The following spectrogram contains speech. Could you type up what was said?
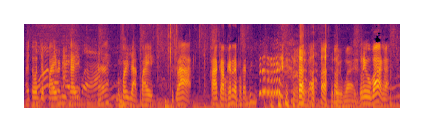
ไอ้ตอนจะไปไม่มีใครเหรอฮนะไม่ค่อยอยากไปไม่กล้าพากลับแค่นั้นแหละประกันวิ่งเร็วมากเร็วมากอะตก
